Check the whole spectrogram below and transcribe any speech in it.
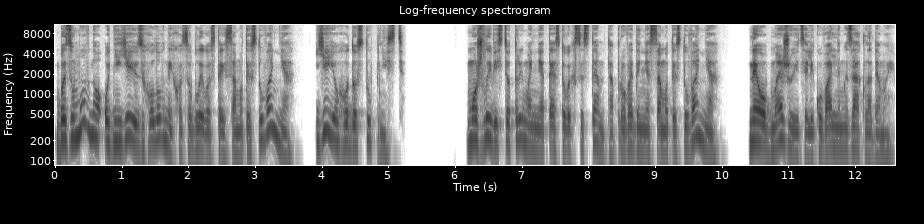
Безумовно, однією з головних особливостей самотестування є його доступність. Можливість отримання тестових систем та проведення самотестування не обмежується лікувальними закладами.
